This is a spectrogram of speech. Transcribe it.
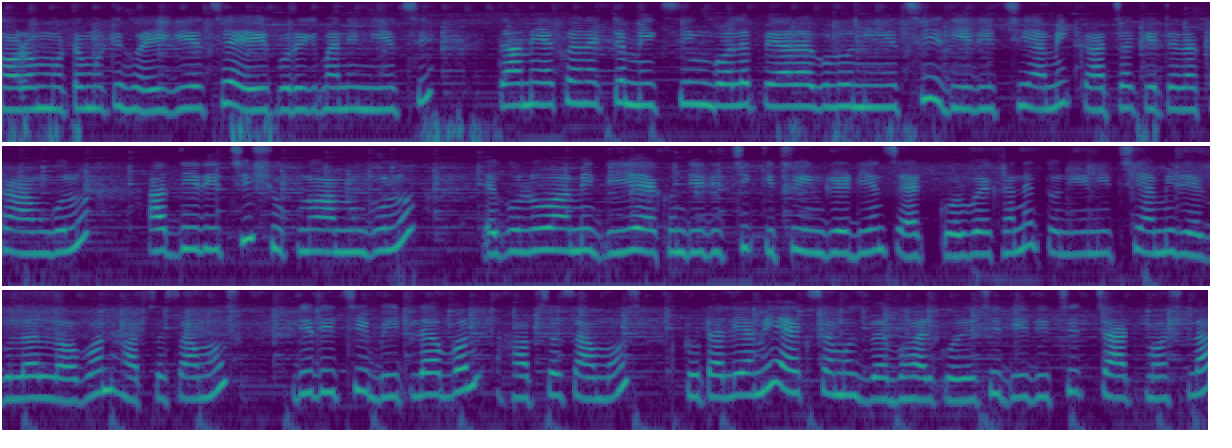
নরম মোটামুটি হয়ে গিয়েছে, এই পরিমাণে নিয়েছি। তো আমি এখন একটা মিক্সিং বলে পেয়ারাগুলো নিয়েছি, দিয়ে দিচ্ছি আমি কাঁচা কেটে রাখা আমগুলো, আর দিয়ে দিচ্ছি শুকনো আমগুলো। এগুলো আমি দিয়ে এখন দিয়ে দিচ্ছি, কিছু ইনগ্রেডিয়েন্টস অ্যাড করব এখানে। তো নিয়ে নিচ্ছি আমি রেগুলার লবণ হাফসা চামচ। দিয়ে দিচ্ছি বিট লবণ হাফসা চামচ। টোটালি আমি এক চামচ ব্যবহার করেছি। দিয়ে দিচ্ছি চাট মশলা।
